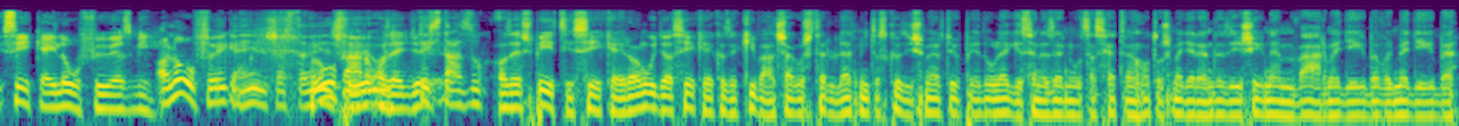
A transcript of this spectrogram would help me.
székely lófő, ez mi? A lófő, igen, én is azt a lófő várom, az egy, tisztázzuk. Az egy spéci székely rang, ugye a székelyek az egy kiváltságos terület, mint az közismertő például egészen 1876-os megyerendezésig nem vármegyékbe vagy megyékbe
